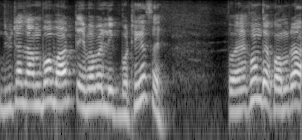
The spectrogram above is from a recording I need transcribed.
দুইটা জানব বাট এভাবে লিখব, ঠিক আছে? তো এখন দেখো আমরা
